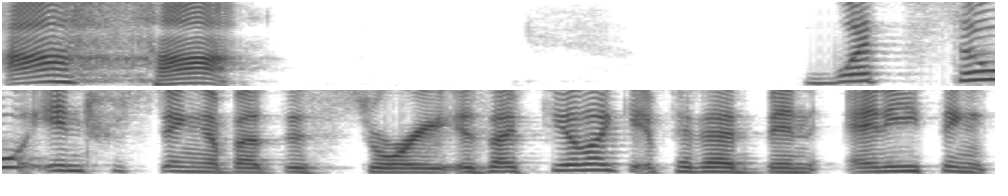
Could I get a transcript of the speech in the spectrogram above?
Uh-huh. What's so interesting about this story is i feel like if it had been anything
